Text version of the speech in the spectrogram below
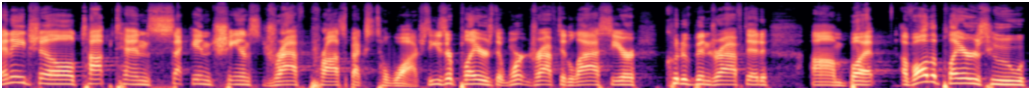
NHL top 10 second chance draft prospects to watch. These are players that weren't drafted last year, could have been drafted. Um, but of all the players who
